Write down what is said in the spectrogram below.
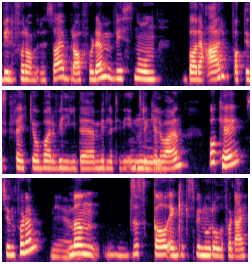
vil forandre seg, bra for dem. Hvis noen bare er faktisk fake og bare vil gi det midlertidig inntrykk Mm. eller hva enn, OK, synd for dem, Yeah. men det skal egentlig ikke spille noen rolle for deg.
